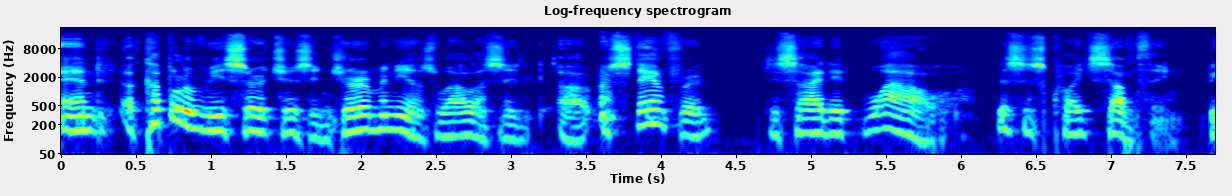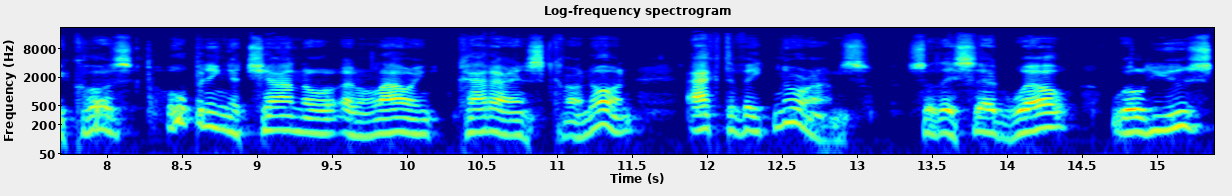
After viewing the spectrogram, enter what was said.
And a couple of researchers in Germany as well as in uh, Stanford decided, wow, this is quite something because opening a channel and allowing cations to come on activate neurons. So they said, well, we'll use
